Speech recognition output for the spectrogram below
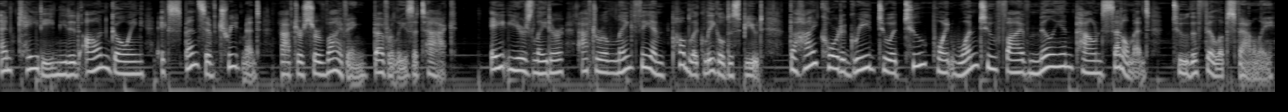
and Katie needed ongoing, expensive treatment after surviving Beverley's attack. Eight years later, after a lengthy and public legal dispute, the High Court agreed to a £2.125 million settlement to the Phillips family.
